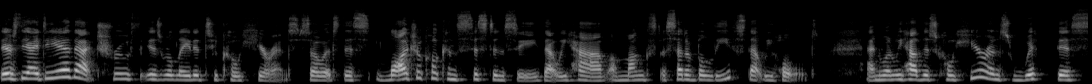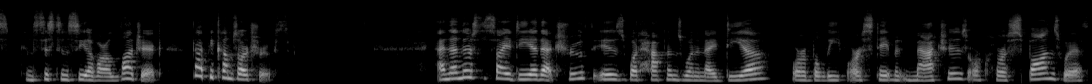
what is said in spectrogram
There's the idea that truth is related to coherence. So it's this logical consistency that we have amongst a set of beliefs that we hold. And when we have this coherence with this consistency of our logic, that becomes our truth. And then there's this idea that truth is what happens when an idea or a belief or a statement matches or corresponds with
